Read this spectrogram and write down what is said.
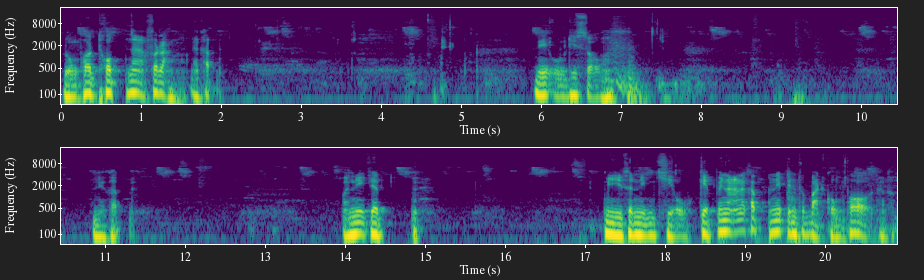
หลวงพ่อทบหน้าฝรั่งนะครับ นี่องค์ที่สองนี่ครับ อันนี้จะ มีสนิมเขียว เก็บไว้นานแล้วครับ อันนี้เป็นสมบัติของพ่อนะครับ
